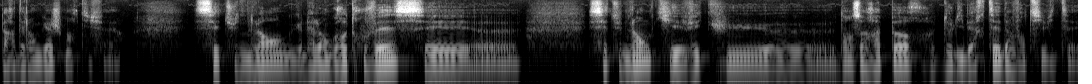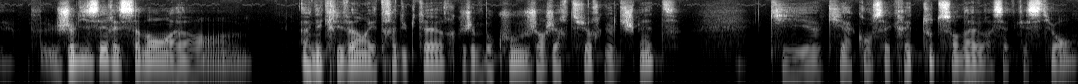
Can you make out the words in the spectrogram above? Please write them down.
par des langages mortifères. C'est une langue, la langue retrouvée, c'est euh, une langue qui est vécue euh, dans un rapport de liberté, d'inventivité. Je lisais récemment un, un, écrivain et traducteur que j'aime beaucoup, Georges Arthur Goldschmidt, qui, euh, qui, a consacré toute son œuvre à cette question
